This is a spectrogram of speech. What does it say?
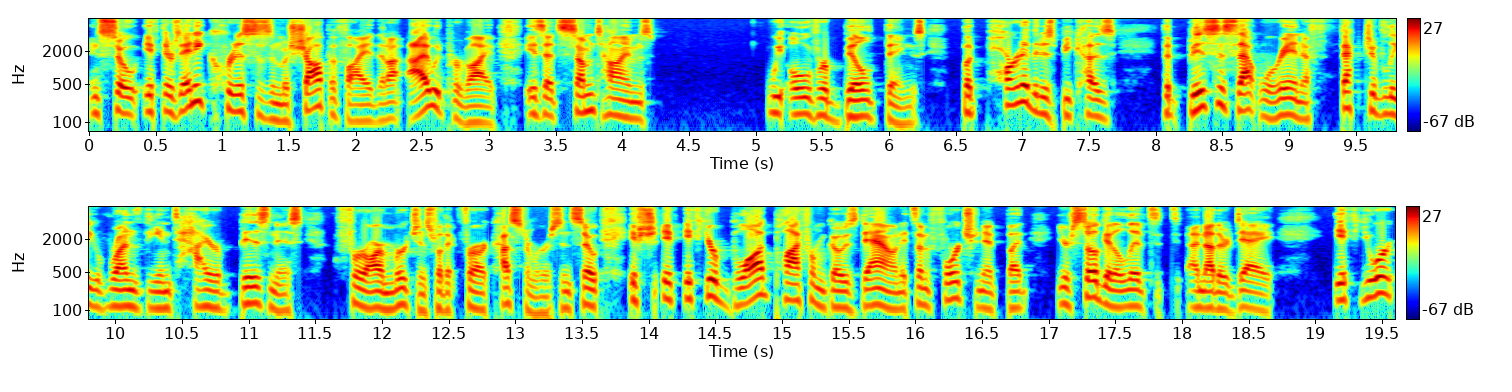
And so if there's any criticism of shopify that I, I would provide is that sometimes we overbuild things but part of it is because the business that we're in effectively runs the entire business for our merchants, for the, for our customers. And so if, if, if your blog platform goes down, it's unfortunate, but you're still going to live another day. If your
